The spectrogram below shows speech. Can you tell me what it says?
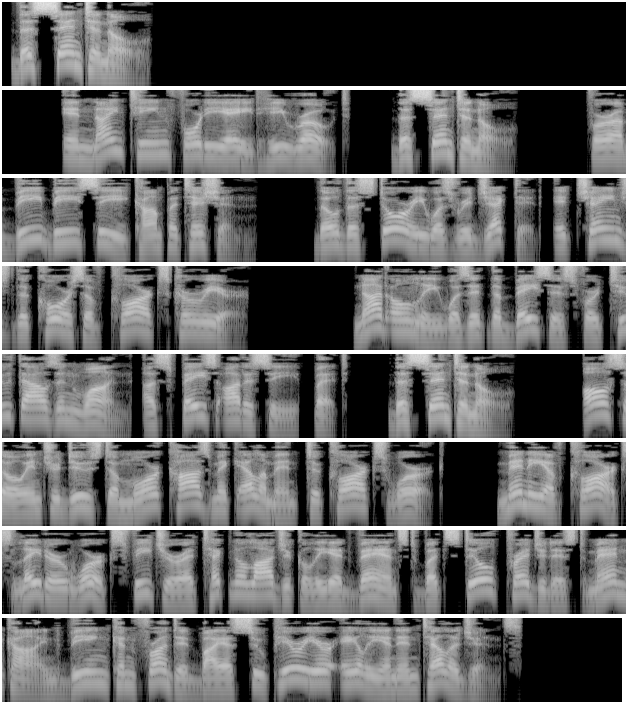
the Sentinel In 1948 he wrote, The Sentinel, for a BBC competition. Though the story was rejected, it changed the course of Clarke's career. Not only was it the basis for 2001, A Space Odyssey, but The Sentinel also introduced a more cosmic element to Clarke's work. Many of Clarke's later works feature a technologically advanced but still prejudiced mankind being confronted by a superior alien intelligence.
